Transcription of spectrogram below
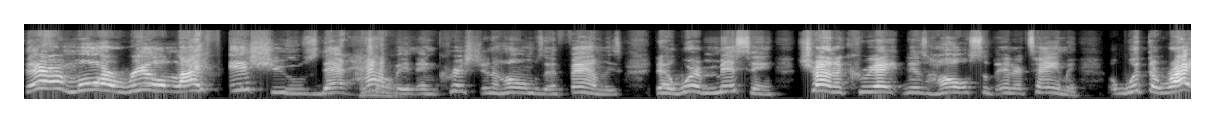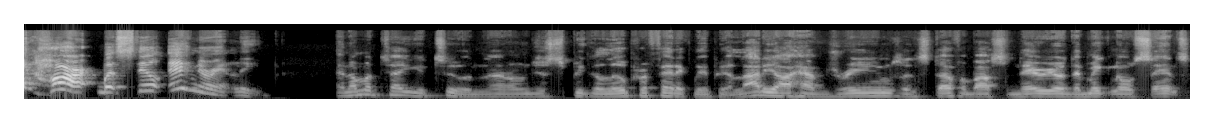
There are more real life issues that happen in Christian homes and families that we're missing, trying to create this wholesome entertainment with the right heart, but still ignorantly and I'm gonna tell you too, and I'm just speak a little prophetically up here. A lot of y'all have dreams and stuff about scenarios that make no sense.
